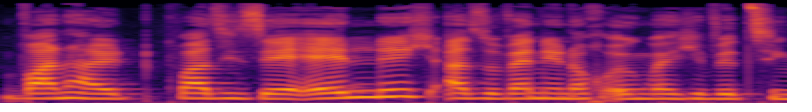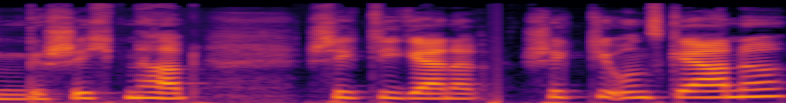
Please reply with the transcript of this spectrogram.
waren halt quasi sehr ähnlich. Also wenn ihr noch irgendwelche witzigen Geschichten habt, schickt die gerne, schickt die uns gerne.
